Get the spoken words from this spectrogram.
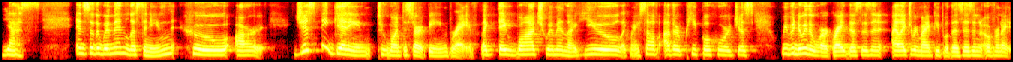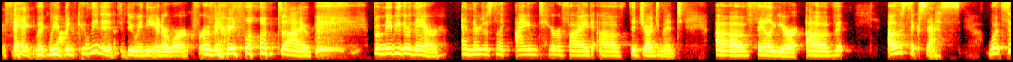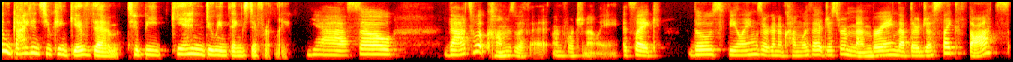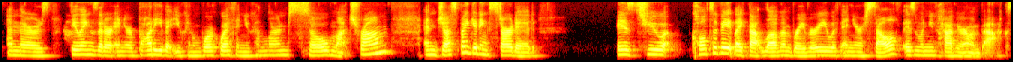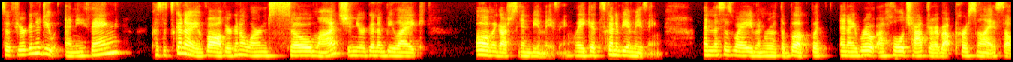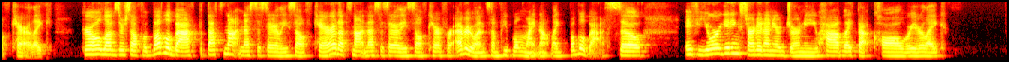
Yes. And so the women listening who are just beginning to want to start being brave, like they watch women like you, like myself, other people who are just, we've been doing the work, right? This isn't, I like to remind people this isn't an overnight thing. Like we've yeah. been committed to doing the inner work for a very long time, but maybe they're there and they're just like, I'm terrified of the judgment of failure, of of success, what some guidance you can give them to begin doing things differently? Yeah. So that's what comes with it, unfortunately. It's like those feelings are going to come with it. Just remembering that they're just like thoughts and there's feelings that are in your body that you can work with and you can learn so much from. And just by getting started is to cultivate like that love and bravery within yourself is when you have your own back. So if you're going to do anything, because it's going to evolve, you're going to learn so much and you're going to be like, oh my gosh, it's going to be amazing. Like it's going to be amazing. And this is why I even wrote the book. But, and I wrote a whole chapter about personalized self care. Like, girl loves herself a bubble bath, but that's not necessarily self care. That's not necessarily self care for everyone. Some people might not like bubble baths. So, if you're getting started on your journey, you have like that call where you're like,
